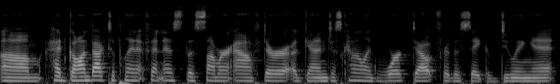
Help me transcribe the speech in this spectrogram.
Um, had gone back to Planet Fitness the summer after, again, just kind of like worked out for the sake of doing it.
